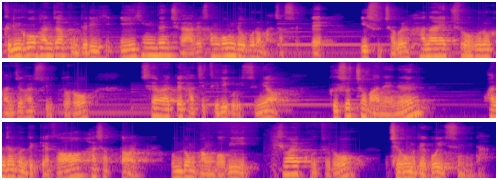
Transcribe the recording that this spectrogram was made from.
그리고 환자분들이 이 힘든 재활을 성공적으로 마쳤을 때 이 수첩을 하나의 추억으로 간직할 수 있도록 체험할 때 같이 드리고 있으며 그 수첩 안에는 환자분들께서 하셨던 운동 방법이 QR코드로 제공되고 있습니다.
